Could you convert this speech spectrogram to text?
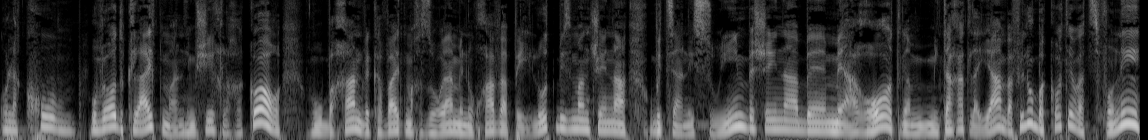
או לקום. ובעוד קלייטמן המשיך לחקור, הוא בחן וקבע את מחזורי המנוחה והפעילות בזמן שינה, הוא ביצע ניסויים בשינה במערות, גם מתחת לים, ואפילו בקוטב הצפוני,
